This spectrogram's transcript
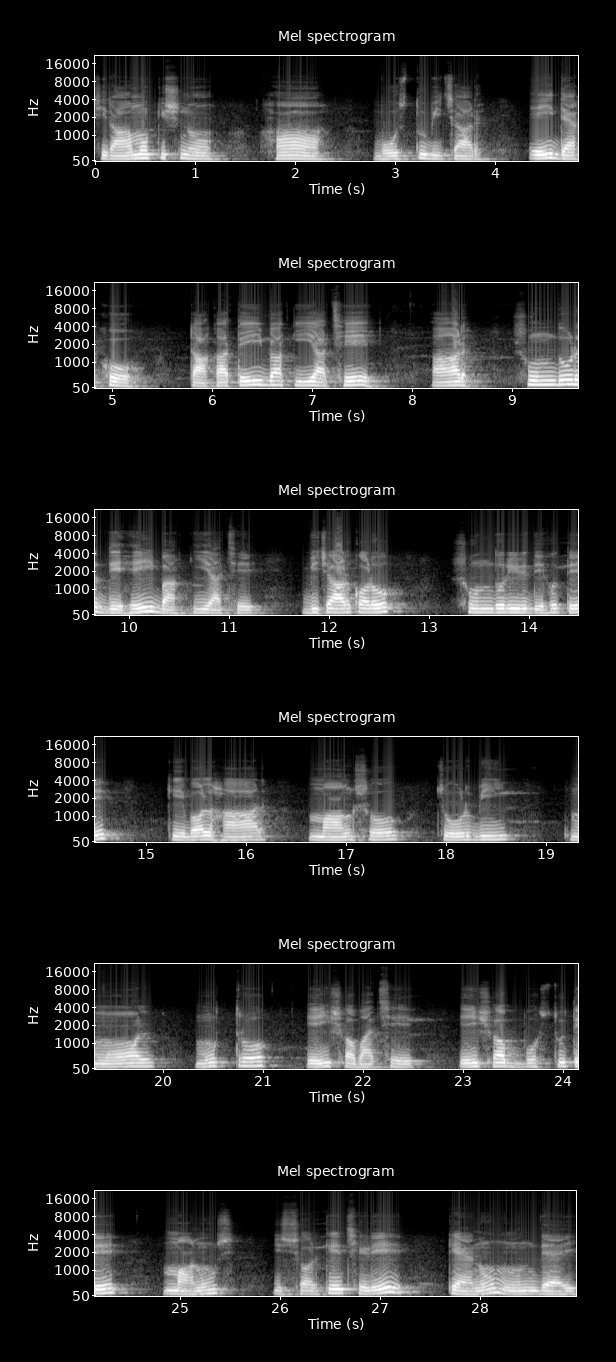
শ্রীরামকৃষ্ণ, হাঁ, বস্তু বিচার, এই দেখো, টাকাতেই বা কী আছে? আর সুন্দর দেহেই বা কী আছে? বিচার করো, সুন্দরীর দেহতে কেবল হাড়, মাংস, চর্বি, মল, মূত্র এই সব আছে। এই সব বস্তুতে মানুষ ঈশ্বরকে ছেড়ে কেন মন দেয়?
